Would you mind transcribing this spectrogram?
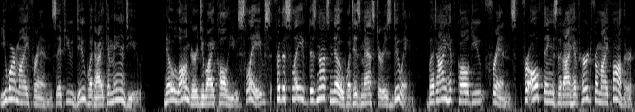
You are my friends, if you do what I command you. No longer do I call you slaves, for the slave does not know what his master is doing but I have called you friends, for all things that I have heard from my Father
